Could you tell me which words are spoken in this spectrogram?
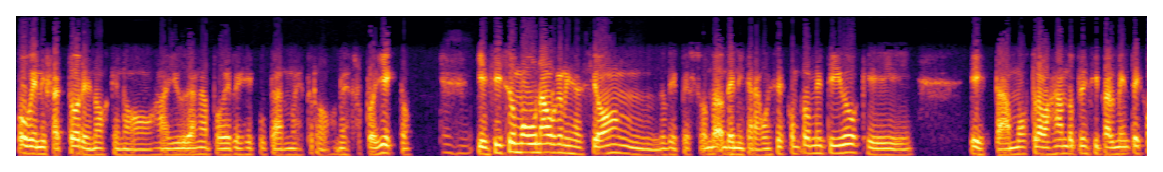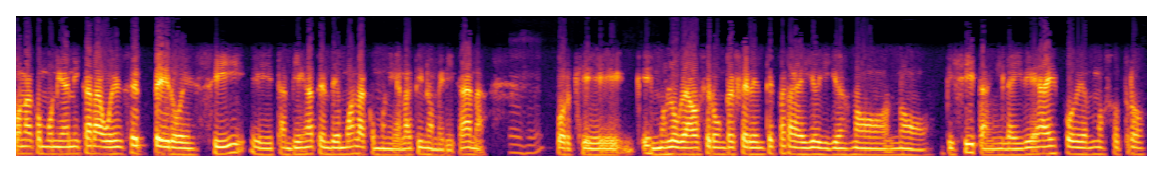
o benefactores, ¿no? Que nos ayudan a poder ejecutar nuestro nuestro proyecto. Y en sí somos una organización de personas, de nicaragüenses comprometidos que Estamos trabajando principalmente con la comunidad nicaragüense, pero en sí eh, también atendemos a la comunidad latinoamericana, porque hemos logrado ser un referente para ellos y ellos nos no visitan. Y la idea es poder nosotros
